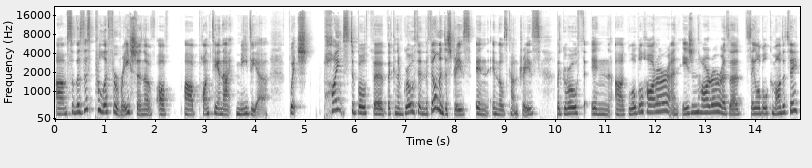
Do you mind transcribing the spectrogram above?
Um, so there's this proliferation of, of uh, Pontianak media, which points to both the, the kind of growth in the film industries in, in those countries, the growth in uh, global horror and Asian horror as a saleable commodity.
